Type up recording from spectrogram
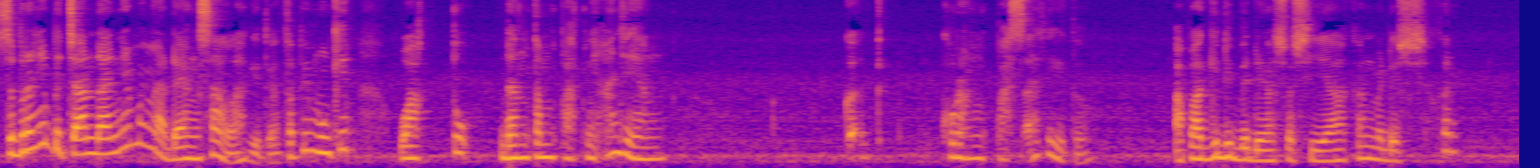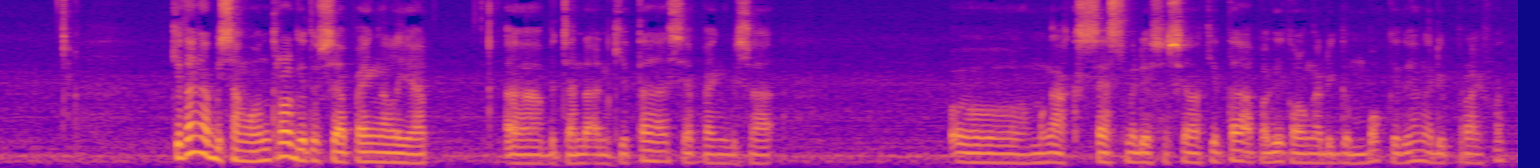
Sebenarnya bercandanya emang ada yang salah gitu ya tapi mungkin waktu dan tempatnya aja yang kurang pas aja gitu. Apalagi di media sosial kan media sosial kan kita nggak bisa ngontrol gitu siapa yang ngelihat eh, bercandaan kita siapa yang bisa uh, mengakses media sosial kita apalagi kalau nggak digembok gitu ya nggak di private.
